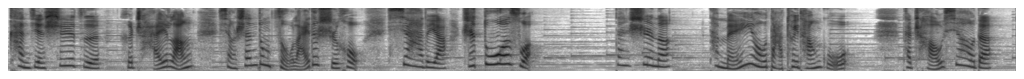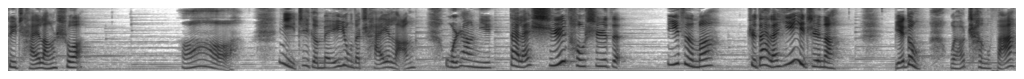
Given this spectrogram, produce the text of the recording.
看见狮子和豺狼向山洞走来的时候，吓得呀直哆嗦。但是呢，他没有打退堂鼓，他嘲笑的对豺狼说：“哦。”你这个没用的豺狼！我让你带来十头狮子，你怎么只带来一只呢？别动！我要惩罚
